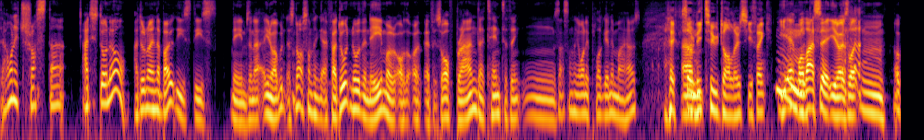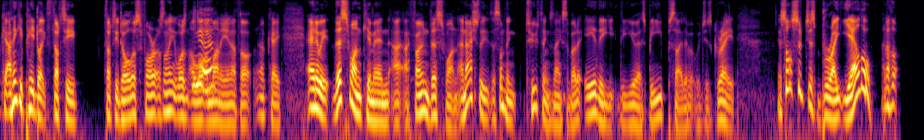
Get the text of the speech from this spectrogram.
do I want to trust that? I just don't know. I don't know anything about these these names, and I, you know, I wouldn't, it's not something. If I don't know the name or, or, or if it's off brand, I tend to think, mm, is that something I want to plug in in my house? It's um, only two dollars, you think? Yeah, Hmm. well, that's it. You know, it's like, mm, okay. I think he paid like thirty thirty dollars for it or something. It wasn't a lot Yeah. of money, and I thought, okay. Anyway, this one came in. I, I found this one, and actually, there's something two things nice about it. A, the the USB side of it, which is great. It's also just bright yellow, and I thought,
